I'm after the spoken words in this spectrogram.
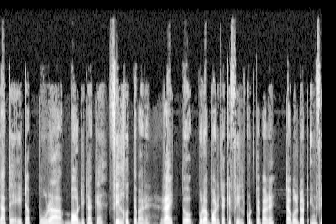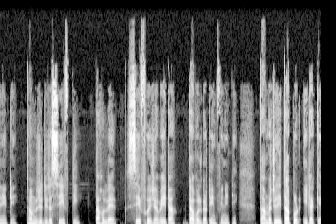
যাতে এটা পুরা বডিটাকে ফিল করতে পারে রাইট তো পুরা বডিটাকে ফিল করতে পারে ডাবল ডট ইনফিনিটি তো আমরা যদি এটা সেফ দিই, তাহলে সেফ হয়ে যাবে এটা ডাবল ডট ইনফিনিটি তো আমরা যদি তারপর এটাকে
